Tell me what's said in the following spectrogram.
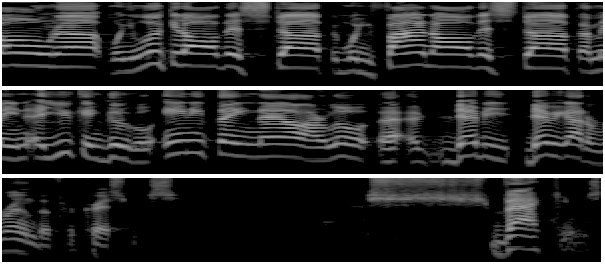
phone up, we look at all this stuff, and we find all this stuff. I mean, you can Google anything now. Our little uh, uh Debbie Debbie got a Roomba for Christmas. Shh, vacuums,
